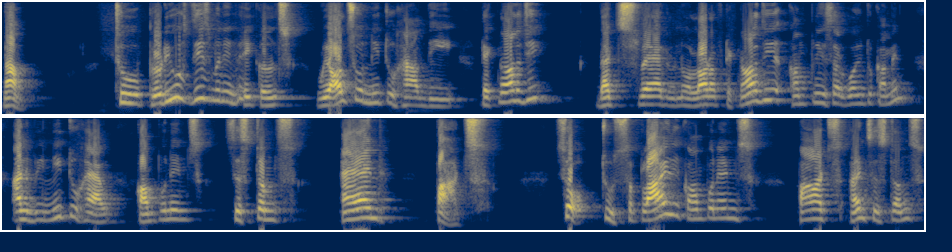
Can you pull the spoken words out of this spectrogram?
Now, to produce these many vehicles, we also need to have the technology. That's where you know a lot of technology companies are going to come in and we need to have components, systems and parts. So, to supply the components, parts and systems,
